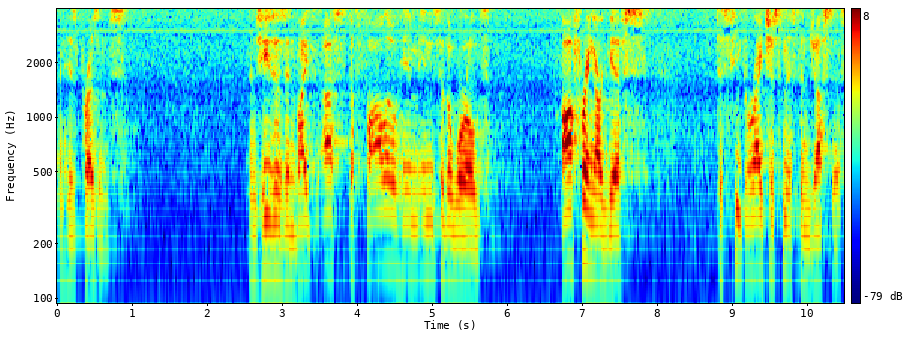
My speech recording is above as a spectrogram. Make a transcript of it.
and his presence. And Jesus invites us to follow him into the world, offering our gifts to seek righteousness and justice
